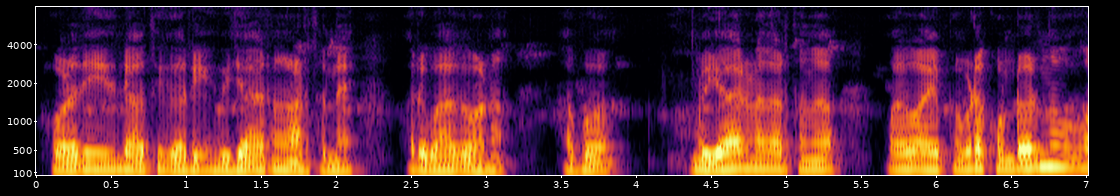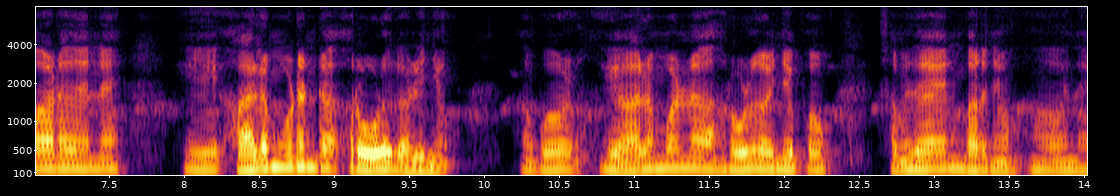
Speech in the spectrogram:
കോടതി ഇതിന്റെ അകത്ത് കയറി വിചാരണ നടത്തുന്ന ഒരു ഭാഗമാണ്. അപ്പോൾ വിചാരണ നടത്തുന്ന ഇവിടെ കൊണ്ടുവരുന്ന പാടെ തന്നെ ഈ ആലമ്പൂടന്റെ റോൾ കഴിഞ്ഞു. അപ്പോൾ ഈ ആലമ്പണ്ണ റോൾ കഴിഞ്ഞപ്പോൾ സംവിധായകൻ പറഞ്ഞു പിന്നെ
